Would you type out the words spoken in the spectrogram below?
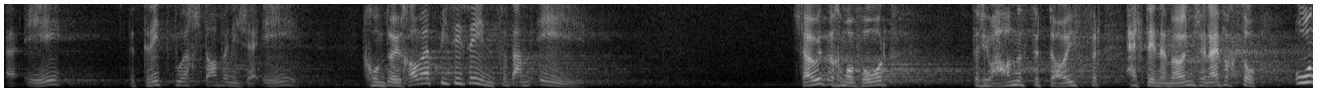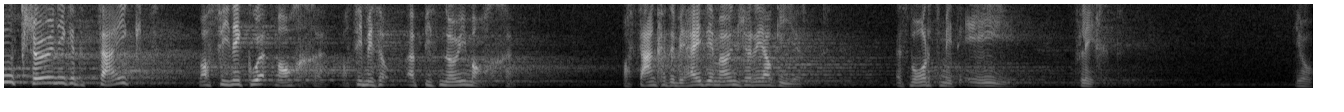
ein E. Der dritte Buchstabe ist ein E. Kommt euch auch etwas in Sinn zu dem E? Stellt euch mal vor, der Johannes der Täufer hat diesen Menschen einfach so ungeschönigend gezeigt, was sie nicht gut machen, was sie müssen etwas neu machen. Was denken ihr, wie haben die Menschen reagiert? Ein Wort mit E, Pflicht. Ja.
